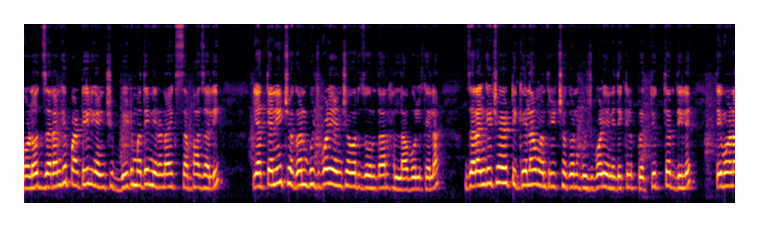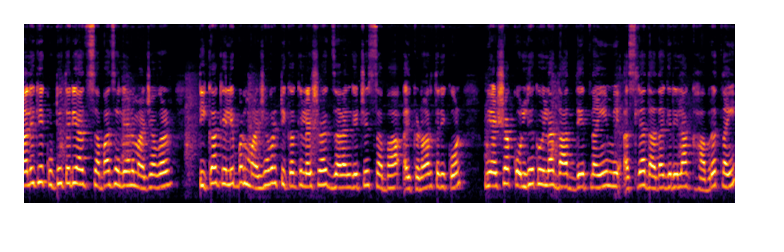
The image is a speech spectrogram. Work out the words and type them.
मनोज जरांगे पाटील यांची बीडमध्ये निर्णायक सभा झाली. यात त्यांनी छगन भुजबळ यांच्यावर जोरदार हल्लाबोल केला. जरांगेच्या या टीकेला मंत्री छगन भुजबळ यांनी देखील प्रत्युत्तर दिले. ते म्हणाले की कुठेतरी आज सभा झाली आणि माझ्यावर टीका केली पण माझ्यावर टीका केल्याशिवाय जरांगेची सभा ऐकणार तरी कोण? मी अशा कोल्हे कोईला दाद देत नाही मी असल्या दादागिरीला घाबरत नाही.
